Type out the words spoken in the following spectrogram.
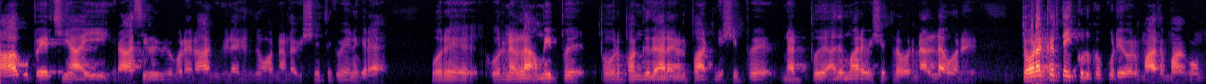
ராகு பயிற்சி ஆகி ராசியில் இருக்கக்கூடிய ராகு விலகிறதும் ஒரு நல்ல விஷயத்துக்கு வேணுங்கிற ஒரு ஒரு நல்ல அமைப்பு இப்போ ஒரு பங்குதாரர்கள் பார்ட்னர்ஷிப்பு நட்பு அது மாதிரி விஷயத்தில் ஒரு நல்ல ஒரு தொடக்கத்தை கொடுக்கக்கூடிய ஒரு மாதமாகவும்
